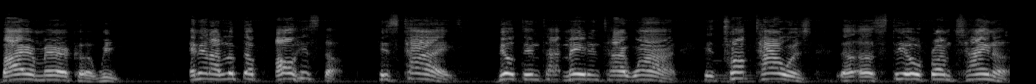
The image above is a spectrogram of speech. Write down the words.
Buy America Week, and then I looked up all his stuff, his ties, built in, made in Taiwan, his Trump Towers, uh, uh, still from China.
